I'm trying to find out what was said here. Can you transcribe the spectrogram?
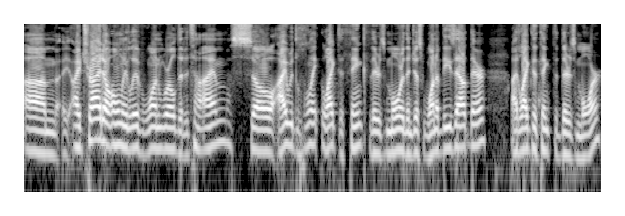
Um, I I try to only live one world at a time, so I would li- like to think there's more than just one of these out there. I'd like to think that there's more,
